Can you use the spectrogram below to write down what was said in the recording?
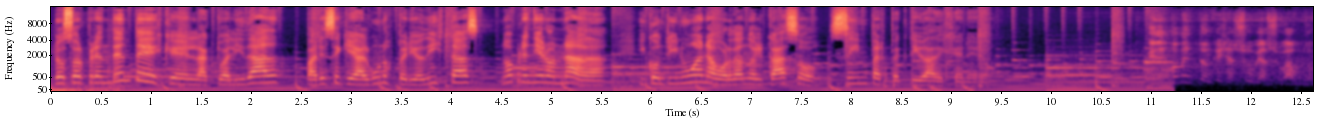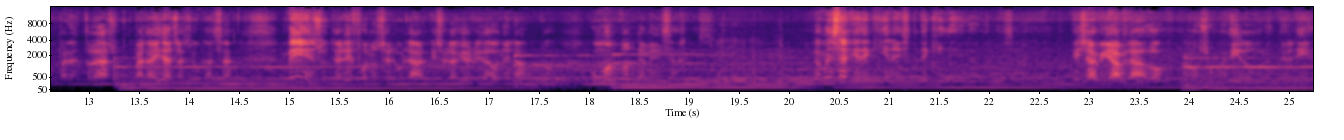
Lo sorprendente es que en la actualidad parece que algunos periodistas no aprendieron nada y continúan abordando el caso sin perspectiva de género. En el momento en que ella sube a su auto para, entrar para ir hacia su casa, ve en su teléfono celular, que se lo había olvidado en el auto, un montón de mensajes. ¿Los mensajes de quién es? ¿De quién eran los mensajes? Ella había hablado con su marido durante el día,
